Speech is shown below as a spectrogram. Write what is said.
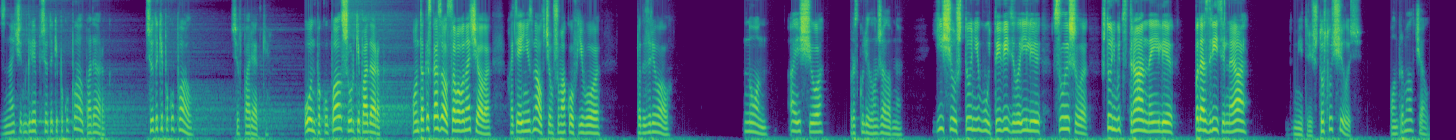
«Значит, Глеб все-таки покупал подарок. Все-таки покупал. Все в порядке. Он покупал Шурке подарок. Он так и сказал с самого начала, хотя и не знал, в чем Шумаков его подозревал». «Нон, а еще...» — проскулил он жалобно. «Еще что-нибудь ты видела или слышала?» Что-нибудь странное или подозрительное, а?» «Дмитрий, что случилось?» Он промолчал.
